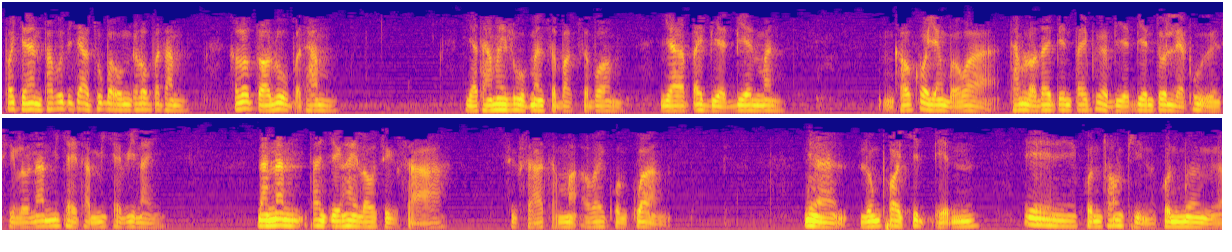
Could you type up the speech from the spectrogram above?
เพราะฉะนั้นพระพุทธเจ้าทุกพระองค์เคารพธรรมเคารพต่อรูปธรรม อย่าทำให้รูปมันสะบักสะบอม อย่าไปเบียดเบียนมัน เขาก็ยังบอกว่าทำเราได้เป็นไปเพื่อเบียดเบียนตนและผู้อื่นสิ่งเหล่านั้นไม่ใช่ทำไม่ใช่วินัยดังนั้นท่านจึงให้เราศึกษาศึกษาธรรมะเอาไว้กว้างๆเนี่ยหลวงพ่อคิดเห็น เอ้คนท้องถิ่น คนเมืองเหนือ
